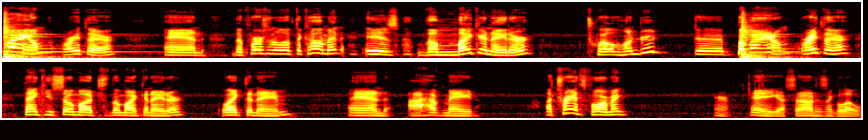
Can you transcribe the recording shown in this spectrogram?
bam right there. And the person who left the comment is the Myconator 1200 uh, bam right there. Thank you so much, the Myconator. Like the name. And I have made a transforming here, there you go. So now it doesn't glow.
